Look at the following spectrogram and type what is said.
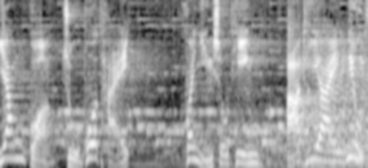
央广主播台，欢迎收听 RTI News。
